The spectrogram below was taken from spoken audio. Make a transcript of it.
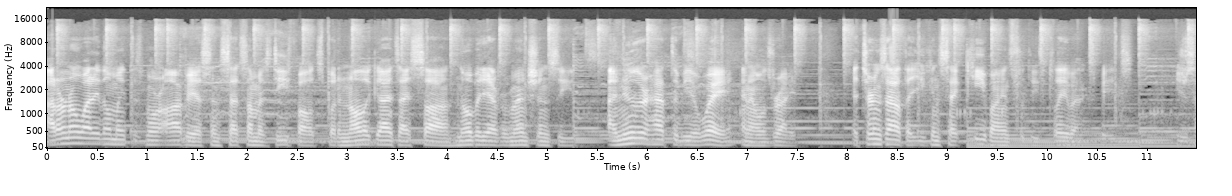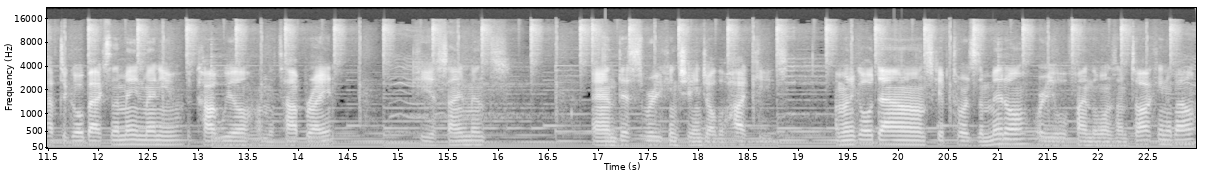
I don't know why they don't make this more obvious and set some as defaults, but in all the guides I saw, nobody ever mentions these. I knew there had to be a way, and I was right. It turns out that you can set keybinds for these playback speeds. You just have to go back to the main menu, the cogwheel on the top right, key assignments, and this is where you can change all the hotkeys. I'm to go down, skip towards the middle, where you will find the ones I'm talking about.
